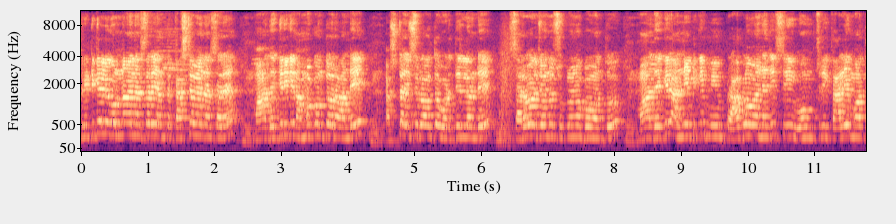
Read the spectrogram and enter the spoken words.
క్రిటికల్గా ఉన్నా సరే ఎంత కష్టమైనా సరే మా దగ్గరికి నమ్మకంతో రాండి అష్ట ఐశ్వర్యాలతో వర్ధిల్లండి సర్వజను శుక్లనుభవంతు మా దగ్గర అన్నిటికీ మేము ప్రాబ్లం అనేది శ్రీ ఓం శ్రీ కాళీమాత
